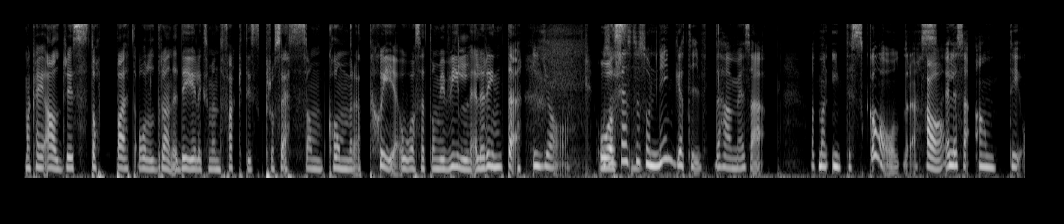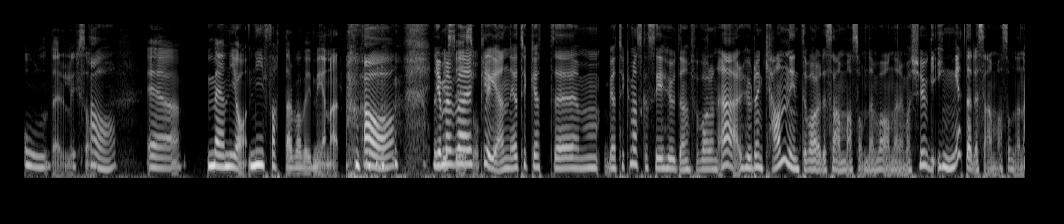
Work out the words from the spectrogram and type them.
man kan ju aldrig stoppa ett åldrande. Det är ju liksom en faktisk process som kommer att ske oavsett om vi vill eller inte. ja. Och, Och så känns det så negativt det här med så här, att man inte ska åldras. Ja. Eller så anti-ålder liksom. Ja, Eh, men ja, ni fattar vad vi menar. ja. när ja men så. verkligen. Jag tycker, att, eh, jag tycker man ska se huden för vad den är. Huden kan inte vara detsamma som den var när den var 20. Inget är detsamma som den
